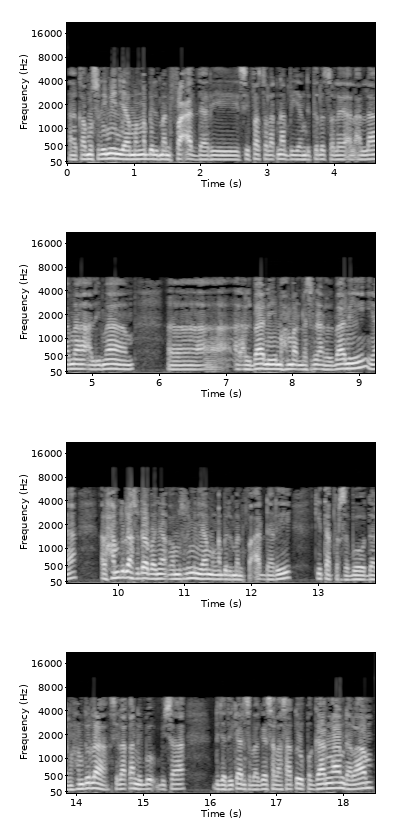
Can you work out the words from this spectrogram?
uh, kaum muslimin yang mengambil manfaat dari sifat salat Nabi yang ditulis oleh Al-Allamah Al-Imam uh, Al-Albani Muhammad Nasruddin Al-Albani ya. Alhamdulillah sudah banyak kaum muslimin yang mengambil manfaat dari kitab tersebut dan alhamdulillah silakan Ibu bisa dijadikan sebagai salah satu pegangan dalam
